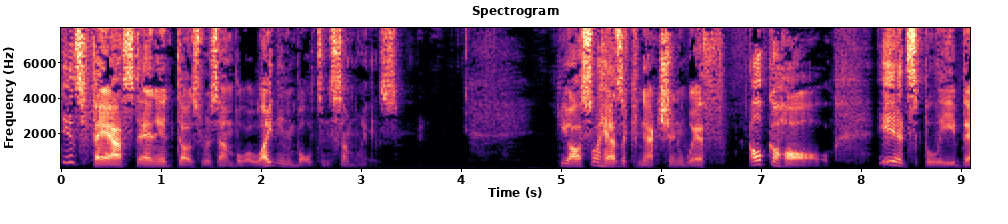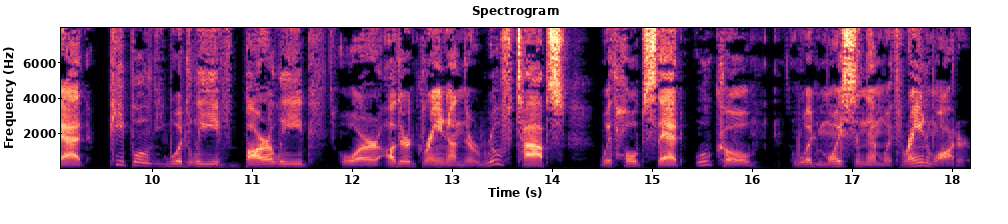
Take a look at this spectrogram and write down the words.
is fast and it does resemble a lightning bolt in some ways. He also has a connection with alcohol. It's believed that people would leave barley or other grain on their rooftops with hopes that Ukko would moisten them with rainwater.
